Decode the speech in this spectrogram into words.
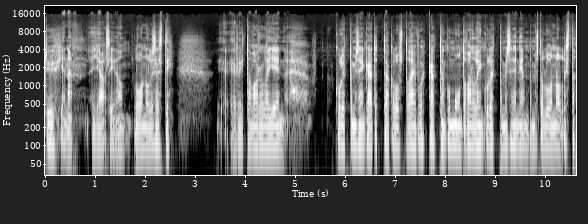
tyhjänä. Ja siinä on luonnollisesti eri tavaralajien kuljettamiseen käytettyä kalustoa ei voi käyttää kuin muun tavaralajien kuljettamiseen, niin on tämmöistä luonnollista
